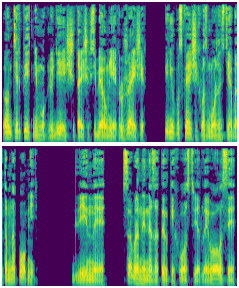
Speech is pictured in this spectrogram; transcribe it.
Он терпеть не мог людей, считающих себя умнее окружающих и не упускающих возможности об этом напомнить. Длинные, собранные на затылке хвост светлые волосы,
